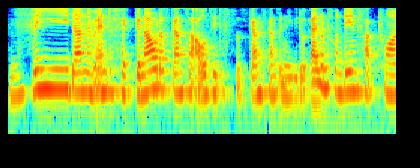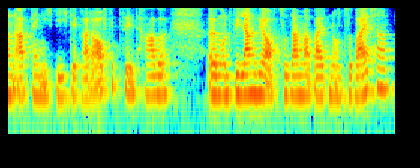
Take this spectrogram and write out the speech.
Wie dann im Endeffekt genau das Ganze aussieht, das ist ganz, ganz individuell und von den Faktoren abhängig, die ich dir gerade aufgezählt habe ähm, und wie lange wir auch zusammenarbeiten und so weiter.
